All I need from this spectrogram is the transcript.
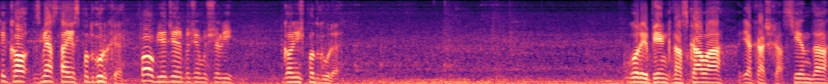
Tylko z miasta jest pod górkę. Po obiedzie będziemy musieli gonić pod górę. Góry piękna skała, jakaś hacienda,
